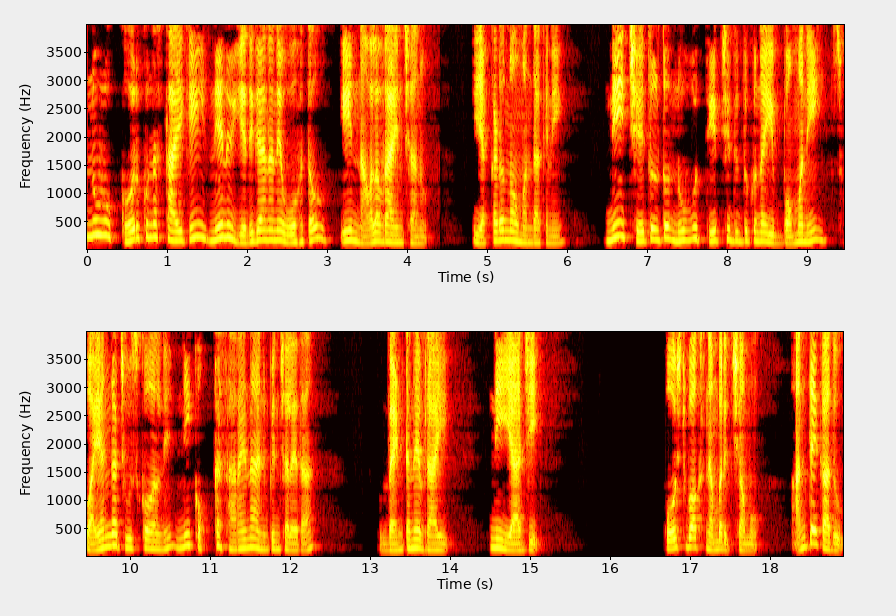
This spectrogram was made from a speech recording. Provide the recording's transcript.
నువ్వు కోరుకున్న స్థాయికి నేను ఎదిగాననే ఊహతో ఈ నవల వ్రాయించాను. ఎక్కడున్నావు మందాకిని? నీ చేతులతో నువ్వు తీర్చిదిద్దుకున్న ఈ బొమ్మని స్వయంగా చూసుకోవాలని నీకొక్కసారైనా అనిపించలేదా? వెంటనే వ్రాయి. నీ యాజీ. పోస్ట్ బాక్స్ నెంబర్ ఇచ్చాము. అంతేకాదు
